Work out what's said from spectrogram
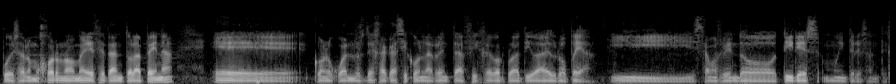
pues a lo mejor no merece tanto la pena, eh, con lo cual nos deja casi con la renta fija corporativa europea. Y estamos viendo tires muy interesantes.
